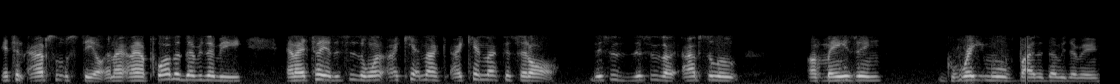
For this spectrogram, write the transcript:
It's an absolute steal, and I, I applaud the WWE. And I tell you, this is the one I can't knock. I can't knock this at all. This is this is an absolute amazing, great move by the WWE.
